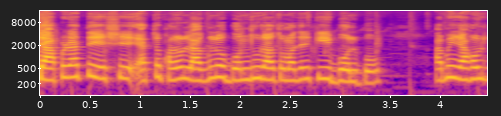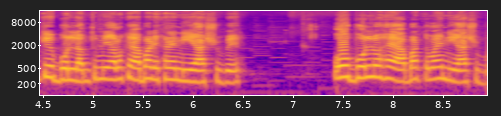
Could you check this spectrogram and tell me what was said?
চাপড়াতে এসে এত ভালো লাগল, বন্ধুরা, তোমাদের কি বলব? আমি রাহুলকে বললাম, তুমি আমাকে আবার এখানে নিয়ে আসবে। ও বলল হ্যাঁ আবার তোমায় নিয়ে আসব।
